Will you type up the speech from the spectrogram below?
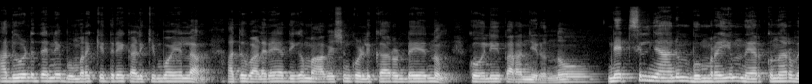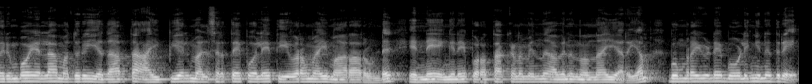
അതുകൊണ്ട് തന്നെ ബുംറയ്ക്കെതിരെ കളിക്കുമ്പോഴെല്ലാം അത് വളരെയധികം ആവേശം കൊള്ളിക്കാറുണ്ട് എന്നും കോഹ്ലി പറഞ്ഞിരുന്നു. നെറ്റ്സിൽ ഞാനും ബുംറയും നേർക്കുനേർ വരുമ്പോഴെല്ലാം അതൊരു യഥാർത്ഥ ഐ പി എൽ മത്സരത്തെ പോലെ തീവ്രമായി മാറാറുണ്ട്. എന്നെ എങ്ങനെ പുറത്താക്കണമെന്ന് അവന് നന്നായി അറിയാം. ബുംറയുടെ ബോളിങ്ങിനെതിരെ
